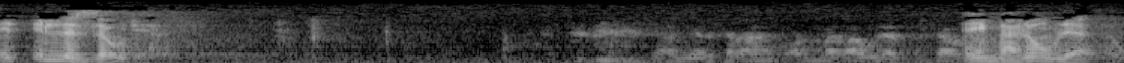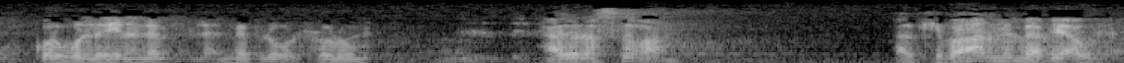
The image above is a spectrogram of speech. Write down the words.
إلا الزوجة. يعني الكراهة تعم الأولاد أي معلوم. لا قل والذين لم لم يبلغوا الحلم. هذول الصغار. الكبار من باب أولى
